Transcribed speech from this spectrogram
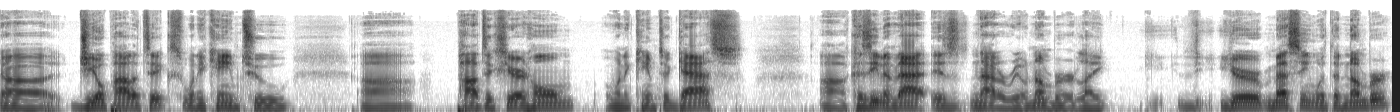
uh, geopolitics, when it came to uh, politics here at home, when it came to gas, because uh, even that is not a real number. Like you're messing with the number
